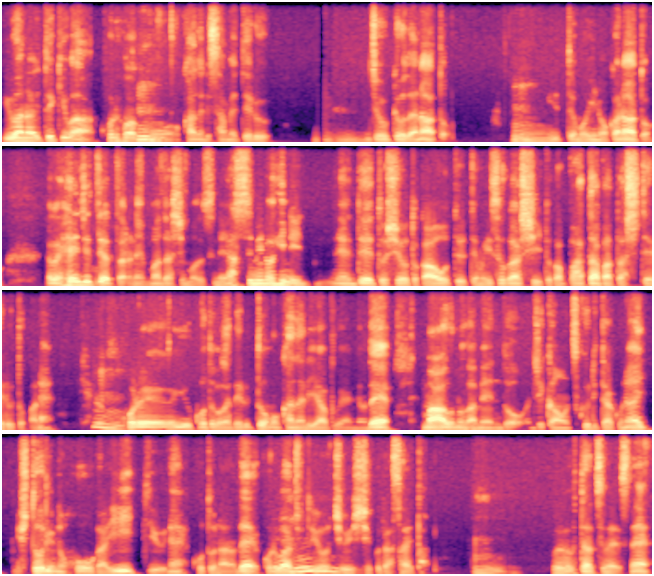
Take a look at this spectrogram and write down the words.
言わない時はこれはもうかなり冷めてる、うん状況だなとううんん、言ってもいいのかなと。だから平日やったらね、まだしもですね、休みの日にね、デートしようとか会おうって言っても忙しいとかバタバタしてるとかね、うん。これいう言葉が出るともうかなりやぶやので、まあ会うのが面倒、時間を作りたくない、一人の方がいいっていうね、ことなので、これはちょっと要注意してくださいと。うん。これが2つ目ですね。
